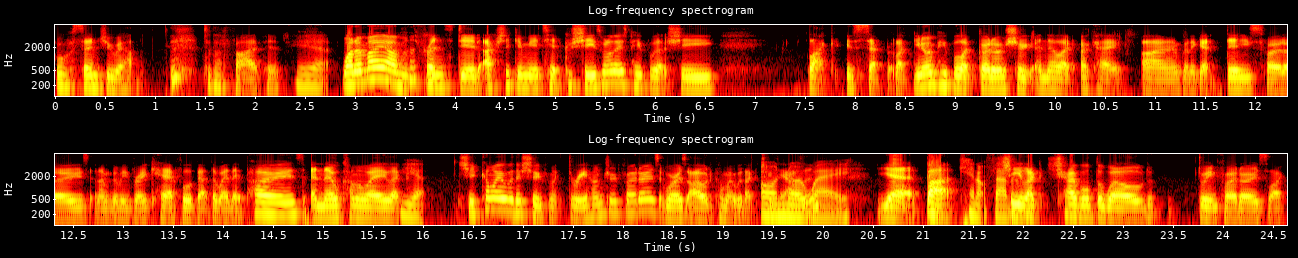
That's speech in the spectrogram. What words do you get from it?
we'll send you out to the fire pit. yeah, One of my um friends did actually give me a tip because she's one of those people that she like is separate. Like you know when people like go to a shoot and they're like, okay, I'm gonna get these photos and I'm gonna be very careful about the way they pose, and they'll come away like yeah. she'd come away with a shoot from like 300 photos, whereas I would come away with like 2,000. Oh no way! Yeah, but Cannot fathom. she like traveled the world doing photos, like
